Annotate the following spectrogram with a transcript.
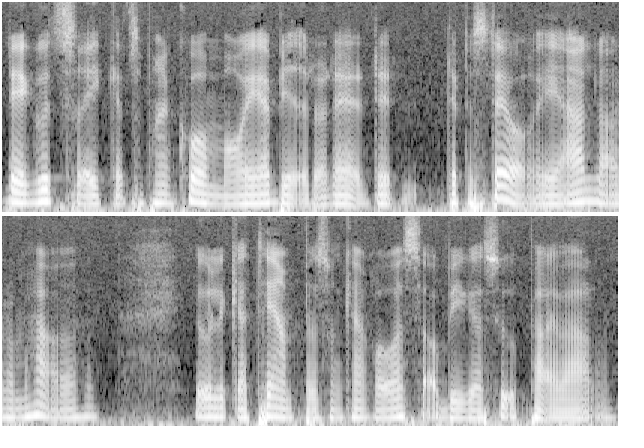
Det Gudsriket som han kommer och erbjuder, det, det, det består i alla de här olika tempel som kan rasa och byggas upp här i världen.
